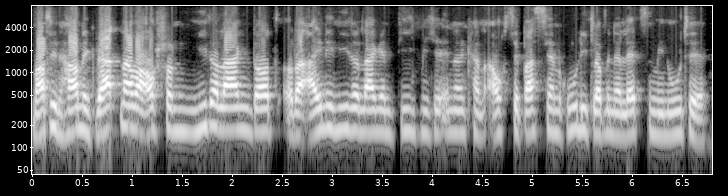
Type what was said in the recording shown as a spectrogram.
Martin Harnik. Wir hatten aber auch schon Niederlagen dort oder eine Niederlage, an die ich mich erinnern kann. Auch Sebastian Rudi, ich glaube in der letzten Minute,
